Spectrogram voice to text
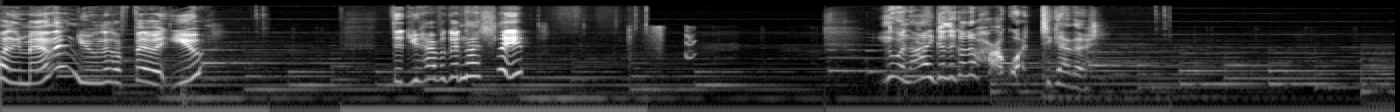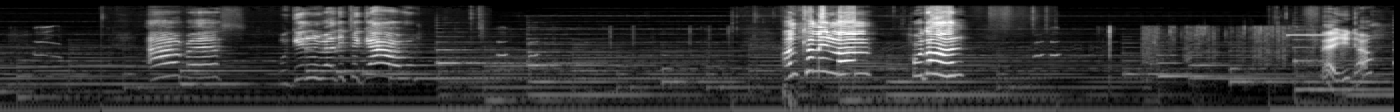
morning, Merlin, you little ferret, you. Did you have a good night's sleep? You and I are gonna go to Hogwarts together. Albus, we're getting ready to go. I'm coming, Mom. Hold on. There you go.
